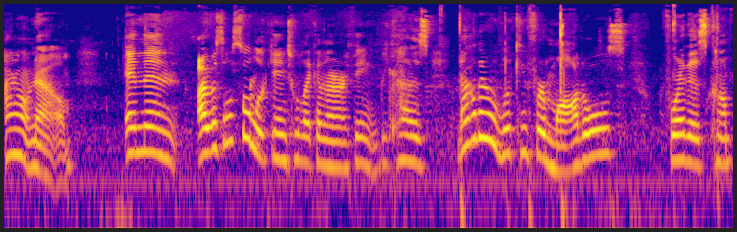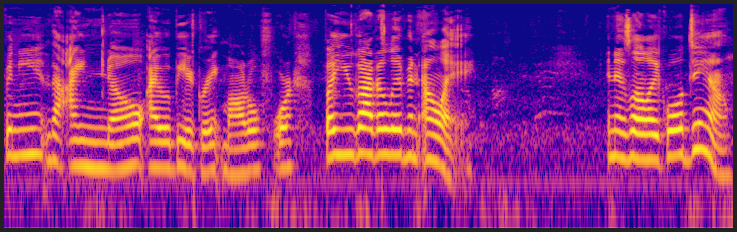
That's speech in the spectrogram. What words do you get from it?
I don't know. And then I was also looking into like another thing because now they're looking for models for this company that I know I would be a great model for, but you gotta live in LA. And it's like, well, damn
